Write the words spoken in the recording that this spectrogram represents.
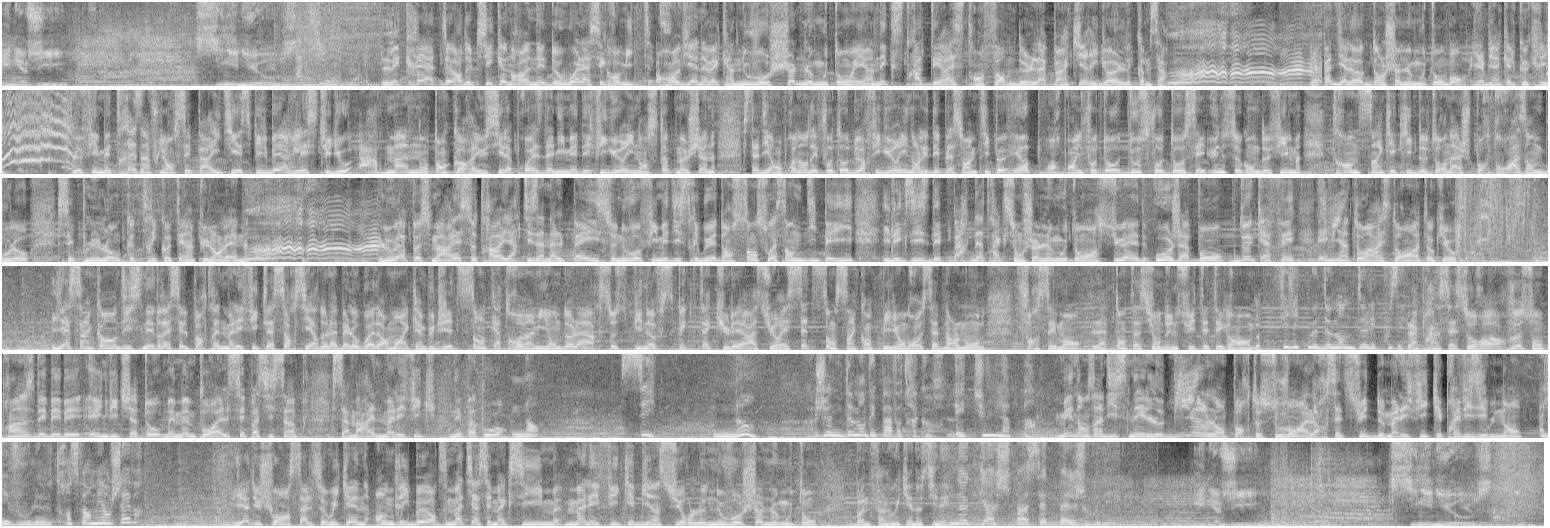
Énergie. Signe News. Les créateurs de Chicken Run et de Wallace et Gromit reviennent avec un nouveau Sean le Mouton et un extraterrestre en forme de lapin qui rigole comme ça. Il n'y a pas de dialogue dans Sean le Mouton, bon, il y a bien quelques cris. Le film est très influencé par E.T. et Spielberg. Les studios Hardman ont encore réussi la prouesse d'animer des figurines en stop motion, c'est-à-dire en prenant des photos de leurs figurines, en les déplaçant un petit peu, et hop, on reprend une photo. 12 photos, c'est une seconde de film. 35 équipes de tournage pour 3 ans de boulot. C'est plus long que de tricoter un pull en laine. Lula peut se marrer, ce travail artisanal paye. Ce nouveau film est distribué dans 170 pays. Il existe des parcs d'attractions Sean le Mouton en Suède ou au Japon, deux cafés et bientôt un restaurant à Tokyo. Il y a 5 ans, Disney dressait le portrait de Maléfique, la sorcière de la Belle au Bois dormant avec un budget de 180 millions de dollars. Ce spin-off spectaculaire assurait 750 millions de recettes dans le monde. Forcément, la tentation d'une suite était grande. Philippe me demande de l'épouser. La princesse Aurore veut son prince, des bébés et une vie de château, mais même pour elle, c'est pas si simple. Sa marraine maléfique n'est pas pour. Non. Si, Non. Je ne demandais pas votre accord. Et tu ne l'as pas. Mais dans un Disney, le bien l'emporte souvent, alors cette suite de Maléfique est prévisible, non? Allez-vous le transformer en chèvre? Il y a du choix en salle ce week-end, Angry Birds, Mathias et Maxime, Maléfique et bien sûr le nouveau Sean le Mouton. Bonne fin de week-end au ciné. Ne gâche pas cette belle journée. Énergie. Signe News.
